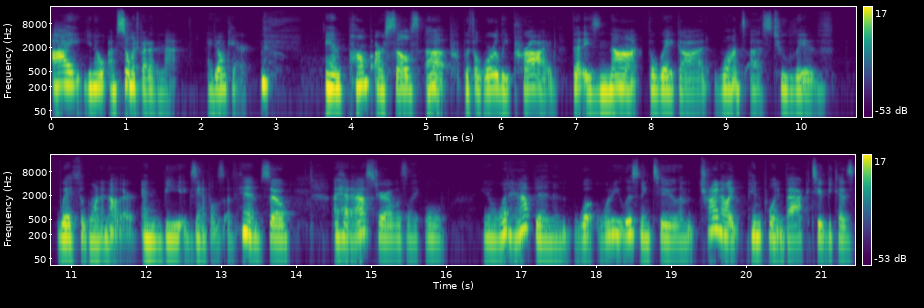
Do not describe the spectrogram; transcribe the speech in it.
I, you know, I'm so much better than that. I don't care. and pump ourselves up with a worldly pride that is not the way God wants us to live with one another and be examples of Him. So I had asked her, I was like, well, you know, what happened and what what are you listening to? And trying to like pinpoint back to because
